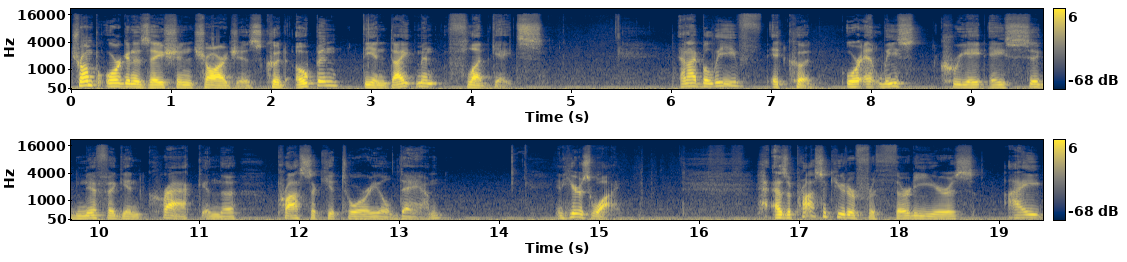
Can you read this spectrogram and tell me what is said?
Trump Organization charges could open the indictment floodgates. And I believe it could, or at least create a significant crack in the prosecutorial dam. And here's why. As a prosecutor for 30 years, I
